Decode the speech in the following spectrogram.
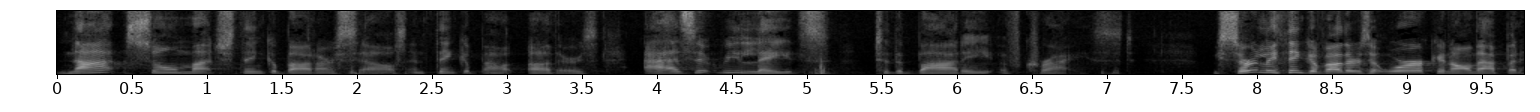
not so much think about ourselves and think about others as it relates to the body of Christ. We certainly think of others at work and all that, but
